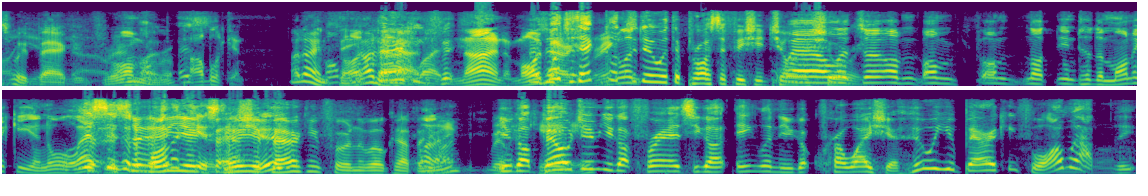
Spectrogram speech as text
course we're yeah, backing no, for I'm a England. Republican. I don't Oh, think. I don't. for- No, no, my What's barrack that for got to do with the price of fish in China? Well, Shorey? it's, uh, I'm, I'm, I'm not into the monarchy and all Well, that. this isn't a who are you, monarchist who are you barracking for in the World Cup anyway? really you've got care. Belgium, you've got France, you've got England, you've got Croatia. Who are you barracking for? I'm up the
